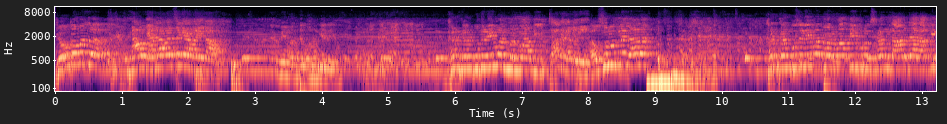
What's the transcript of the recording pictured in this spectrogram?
घेऊ का म्हणलं? नाव घ्यायला लावायचं घ्या बाईला? तुम्ही म्हणते म्हणून गेले. झालं अहो सुरूच नाही झालं. खणखण माती अर्ध्या राती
